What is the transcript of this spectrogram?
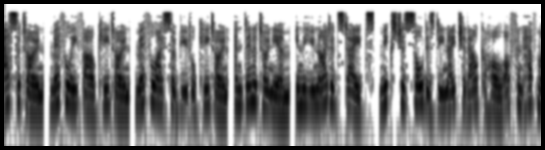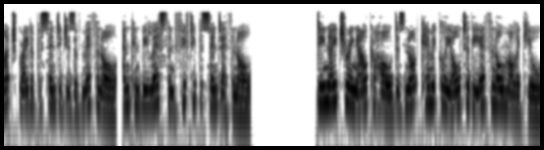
acetone, methylethyl ketone, methylisobutyl ketone, and denatonium. In the United States, mixtures sold as denatured alcohol often have much greater percentages of methanol, and can be less than 50% ethanol. Denaturing alcohol does not chemically alter the ethanol molecule.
